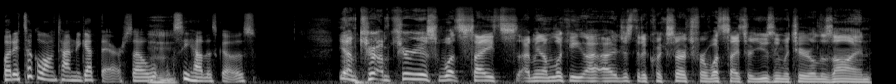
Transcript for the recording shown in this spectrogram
but it took a long time to get there. So mm-hmm. we'll, we'll see how this goes. Yeah, I'm, cur- I'm curious what sites. I mean, I'm looking. I, I, just did a quick search for what sites are using material design,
